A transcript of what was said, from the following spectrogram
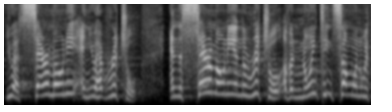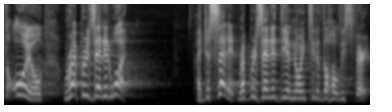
you have ceremony and you have ritual. And the ceremony and the ritual of anointing someone with oil represented what? I just said it, represented the anointing of the Holy Spirit.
